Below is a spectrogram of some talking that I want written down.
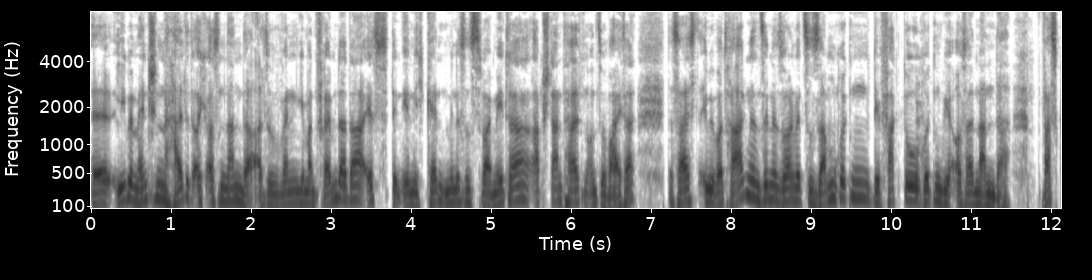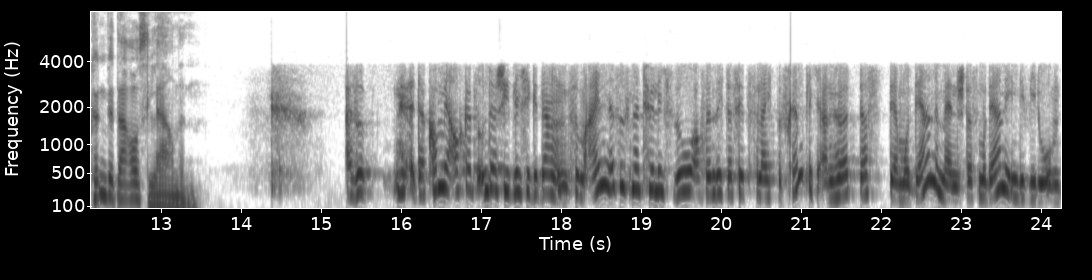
äh, liebe Menschen, haltet euch auseinander. Also wenn jemand Fremder da ist, den ihr nicht kennt, mindestens zwei Meter Abstand halten und so weiter. Das heißt, im übertragenen Sinne sollen wir zusammenrücken, de facto rücken wir auseinander. Was können wir daraus lernen? Also da kommen ja auch ganz unterschiedliche Gedanken. Zum einen ist es natürlich so, auch wenn sich das jetzt vielleicht befremdlich anhört, dass der moderne Mensch, das moderne Individuum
